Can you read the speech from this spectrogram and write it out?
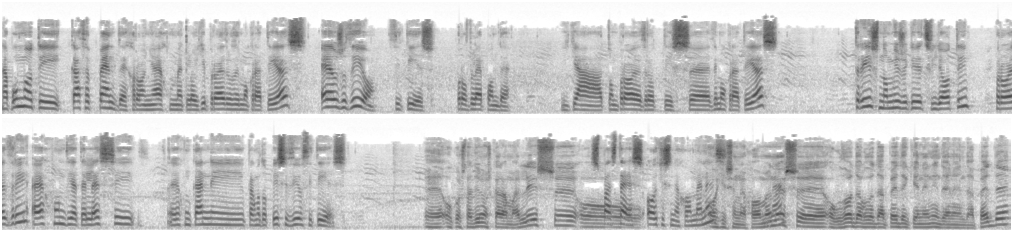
Να πούμε ότι κάθε πέντε χρόνια έχουμε εκλογή Προέδρου Δημοκρατίας. Έως δύο θητείες προβλέπονται για τον Πρόεδρο της Δημοκρατίας. Τρεις, νομίζω κύριε Τσιλιώτη, πρόεδροι έχουν διατελέσει, έχουν κάνει, πραγματοποιήσει δύο θητείες. Ε, ο Κωνσταντίνος Καραμαλής... Ε, ο... Σπαστές, όχι συνεχόμενες. Όχι συνεχόμενες, ναι. 80-85 ε, και 90-95.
